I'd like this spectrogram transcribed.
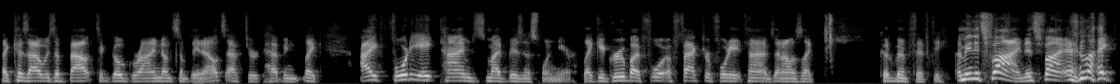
Like, cause I was about to go grind on something else after having like I 48 times my business one year. Like it grew by four, a factor of 48 times. And I was like, could have been 50. I mean, it's fine. It's fine. And like,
